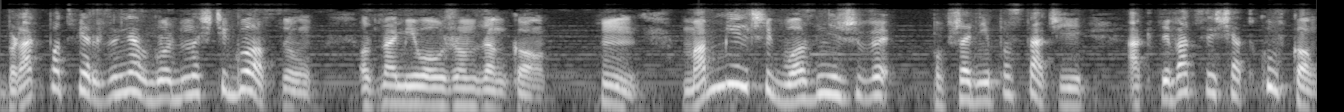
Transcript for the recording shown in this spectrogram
Brak potwierdzenia zgodności głosu, oznajmiło urządzonko. Hmm, mam milszy głos niż wy... poprzedniej postaci. Aktywację siatkówką.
